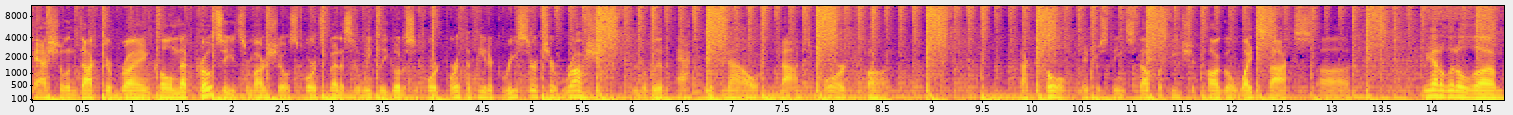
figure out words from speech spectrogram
Kashul and Dr. Brian Cole. Net proceeds from our show, Sports Medicine Weekly, go to support orthopedic research at Rush through the liveactivenow.org fund. Dr. Cole, interesting stuff with the Chicago White Sox. Uh, we had a little um,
